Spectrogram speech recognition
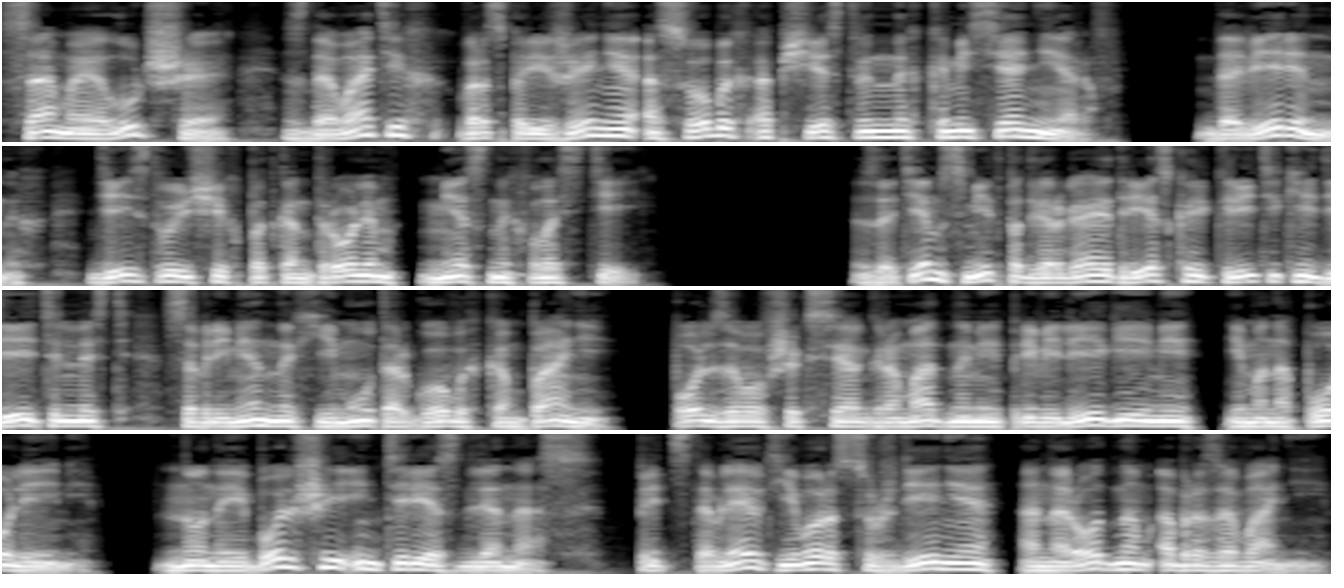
Самое лучшее – сдавать их в распоряжение особых общественных комиссионеров, доверенных, действующих под контролем местных властей. Затем Смит подвергает резкой критике деятельность современных ему торговых компаний, пользовавшихся громадными привилегиями и монополиями. Но наибольший интерес для нас представляют его рассуждения о народном образовании.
